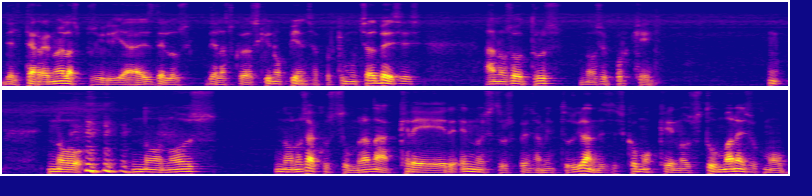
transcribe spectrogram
del terreno de las posibilidades de, los, de las cosas que uno piensa, porque muchas veces a nosotros, no sé por qué, no, no, nos, no nos acostumbran a creer en nuestros pensamientos grandes. Es como que nos tumban eso, como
